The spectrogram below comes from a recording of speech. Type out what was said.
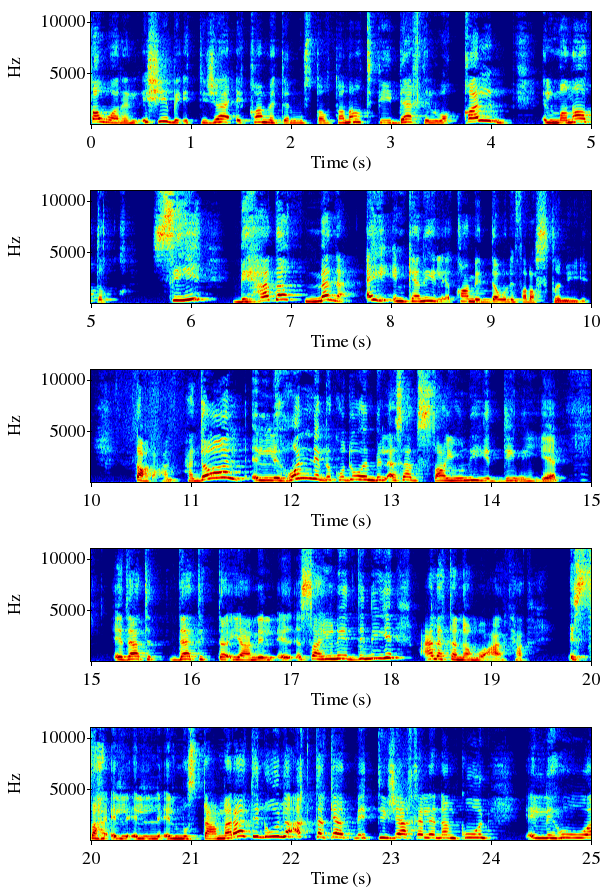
طور الإشي باتجاه إقامة المستوطنات في داخل وقلب المناطق. C بهدف منع أي إمكانية لإقامة دولة فلسطينية. طبعا هدول اللي هن بقودوهم بالأساس الصهيونية الدينية ذات ذات يعني الصهيونية الدينية على تنوعاتها. الصه... المستعمرات الأولى أكثر كانت باتجاه خلينا نكون اللي هو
